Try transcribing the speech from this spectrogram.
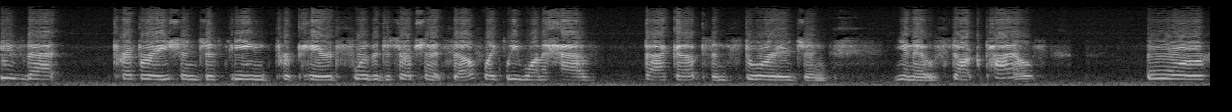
is that preparation just being prepared for the disruption itself. Like we want to have backups and storage and, you know, stockpiles? Or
